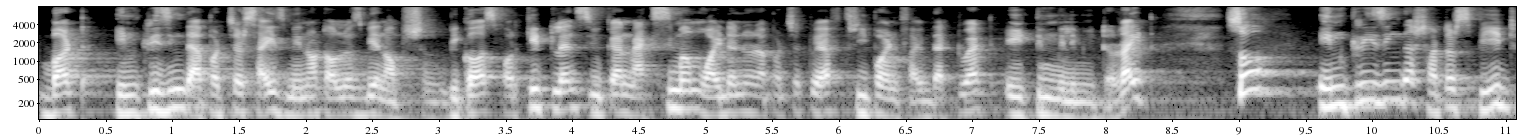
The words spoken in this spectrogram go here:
but increasing the aperture size may not always be an option because for kit lens, you can maximum widen your aperture to f3.5, that to at 18 millimeter, right? So increasing the shutter speed,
